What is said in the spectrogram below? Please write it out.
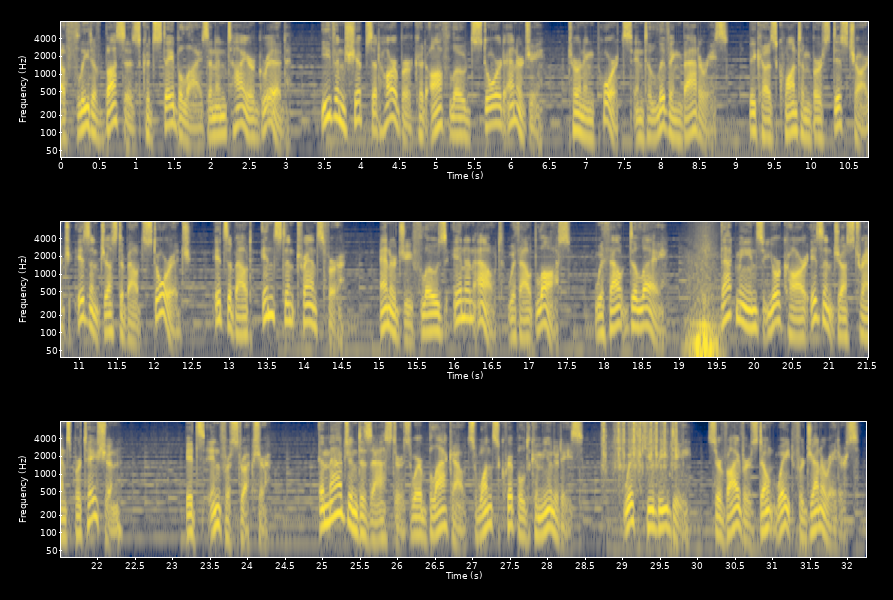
A fleet of buses could stabilize an entire grid. Even ships at harbor could offload stored energy, turning ports into living batteries. Because quantum burst discharge isn't just about storage, it's about instant transfer. Energy flows in and out without loss, without delay. That means your car isn't just transportation, it's infrastructure. Imagine disasters where blackouts once crippled communities. With QBD, survivors don't wait for generators.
